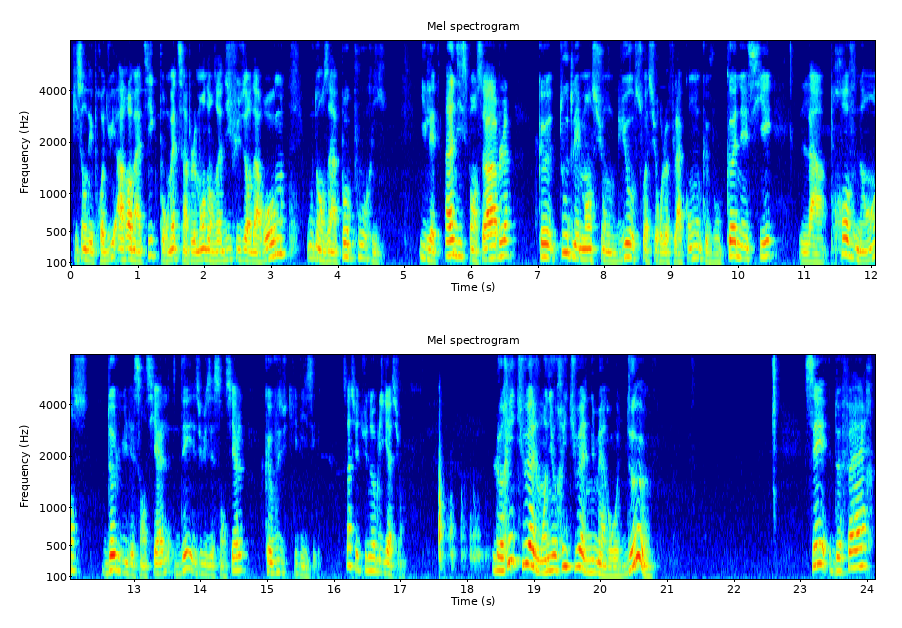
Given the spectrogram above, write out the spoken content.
qui sont des produits aromatiques pour mettre simplement dans un diffuseur d'arômes ou dans un pot pourri. Il est indispensable que toutes les mentions bio soient sur le flacon, que vous connaissiez la provenance de l'huile essentielle, des huiles essentielles que vous utilisez. Ça, c'est une obligation. Le rituel, mon rituel numéro 2, c'est de faire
